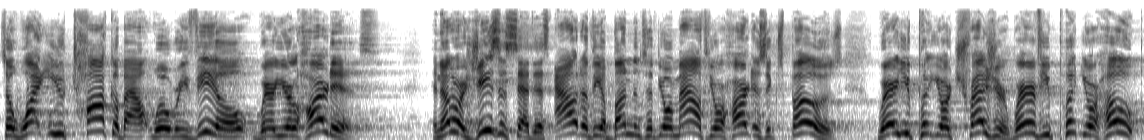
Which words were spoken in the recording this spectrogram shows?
So, what you talk about will reveal where your heart is. In other words, Jesus said this out of the abundance of your mouth, your heart is exposed. Where you put your treasure, where have you put your hope?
